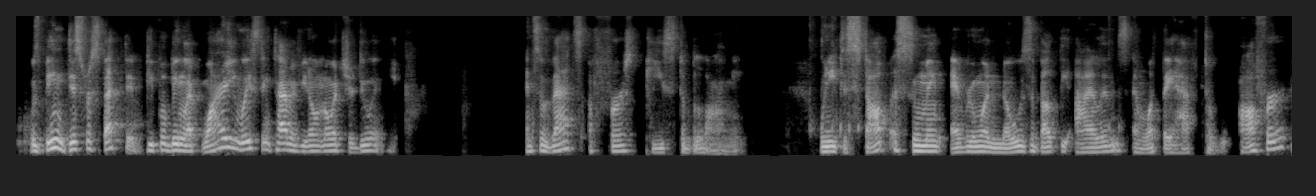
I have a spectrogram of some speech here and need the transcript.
was being disrespected. People being like, why are you wasting time if you don't know what you're doing here? And so that's a first piece to belonging. We need to stop assuming everyone knows about the islands and what they have to offer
